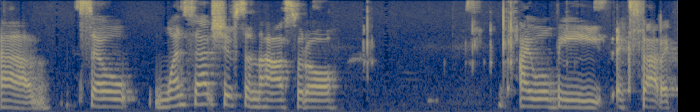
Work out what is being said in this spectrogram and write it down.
Um, so once that shifts in the hospital, I will be ecstatic.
